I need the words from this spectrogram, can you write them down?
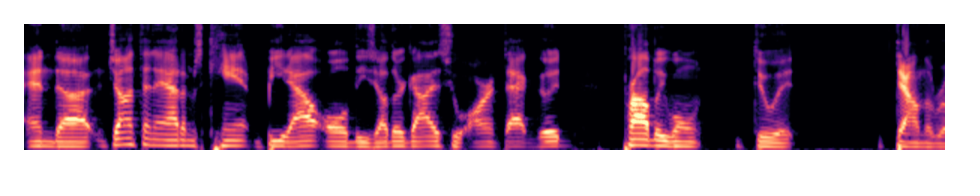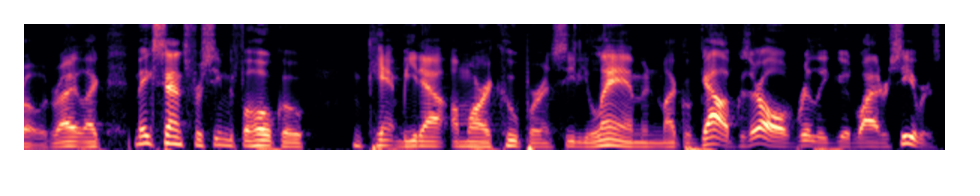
And uh, Jonathan Adams can't beat out all these other guys who aren't that good. Probably won't do it down the road, right? Like, makes sense for Simi Fehoko can't beat out Amari Cooper and CeeDee Lamb and Michael Gallup because they're all really good wide receivers.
